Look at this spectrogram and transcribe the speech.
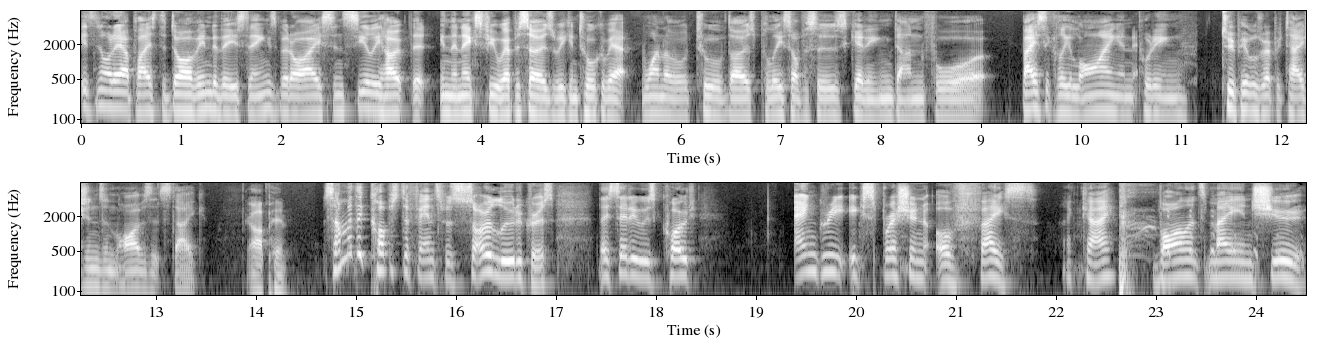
it's not our place to dive into these things, but I sincerely hope that in the next few episodes we can talk about one or two of those police officers getting done for basically lying and putting two people's reputations and lives at stake. Ah, pen. Some of the cops' defense was so ludicrous. They said it was, quote, angry expression of face. Okay. Violence may ensue.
